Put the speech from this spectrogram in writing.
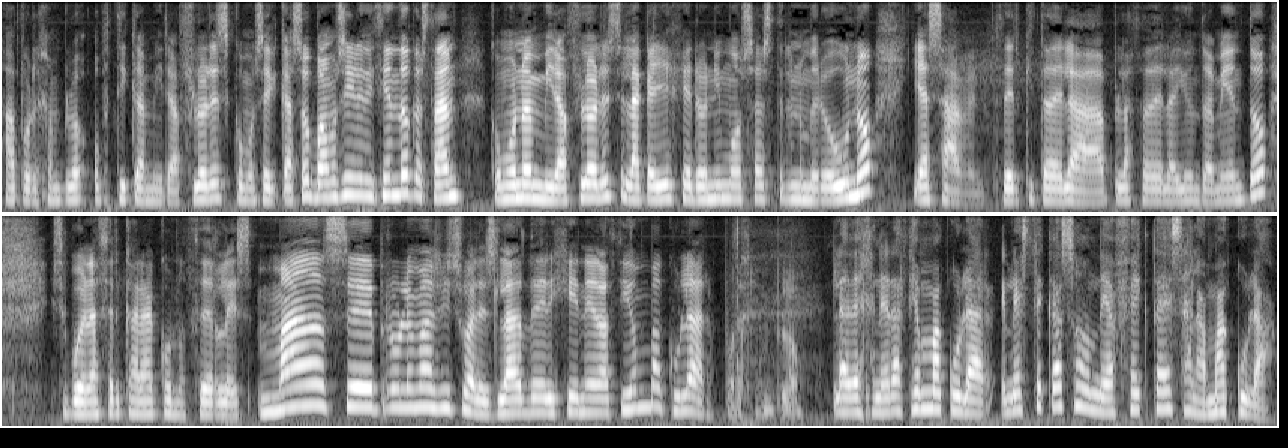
a, por ejemplo, óptica Miraflores, como es el caso. Vamos a ir diciendo que están, como no, en Miraflores, en la calle Jerónimo Sastre número uno. Ya saben, cerquita de la plaza del ayuntamiento. Se pueden acercar a conocerles. Más eh, problemas visuales, la degeneración macular, por ejemplo. La degeneración macular, en este caso donde afecta es a la mácula.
